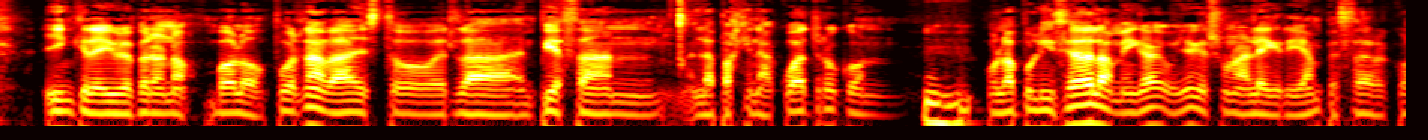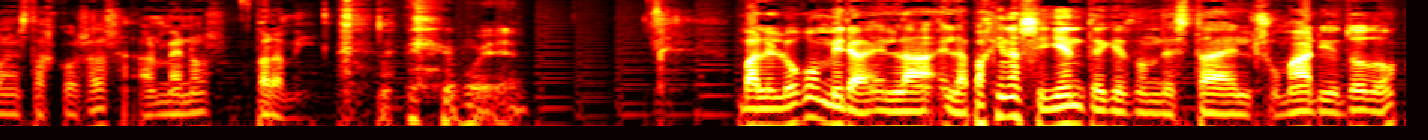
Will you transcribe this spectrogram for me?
Increíble, pero no, voló. Pues nada, esto es la, empiezan en la página 4 con, con la publicidad de la amiga. Oye, que es una alegría empezar con estas cosas, al menos para mí. Muy bien. Vale, luego mira, en la, en la página siguiente, que es donde está el sumario y todo,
